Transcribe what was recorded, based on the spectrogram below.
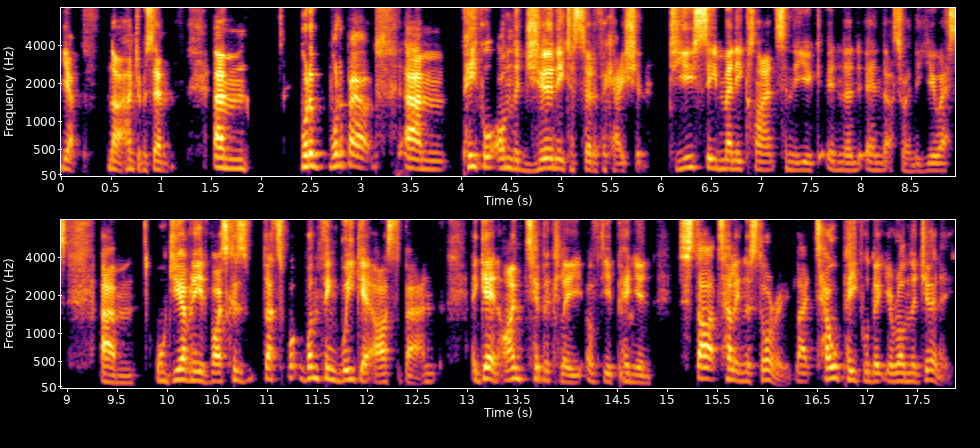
Yeah, no, hundred um, percent. What what about um, people on the journey to certification? Do you see many clients in the UK, in the in sorry in the US, um, or do you have any advice? Because that's what, one thing we get asked about. And again, I'm typically of the opinion: start telling the story. Like tell people that you're on the journey.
